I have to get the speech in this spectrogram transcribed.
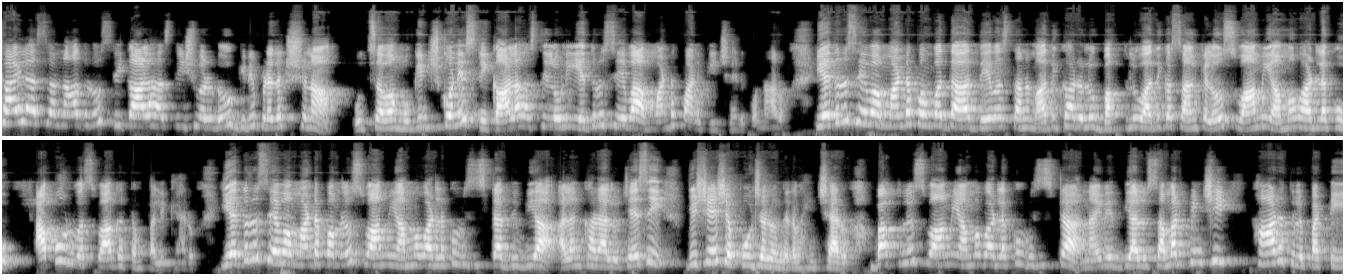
కైలాసనాథుడు శ్రీకాళహస్తీశ్వరుడు గిరి ప్రదక్షిణ ఉత్సవం ముగించుకొని శ్రీకాళహస్తిలోని ఎదురు సేవ మండపానికి చేరుకున్నారు. ఎదురు సేవ మండపం వద్ద దేవస్థానం అధికారులు భక్తులు అధిక సంఖ్యలో స్వామి అమ్మవార్లకు అపూర్వ స్వాగతం పలికారు. ఎదురు సేవ మండపంలో స్వామి అమ్మవార్లకు విశిష్ట దివ్య అలంకారాలు చేసి విశేష పూజలు నిర్వహించారు. భక్తులు స్వామి అమ్మవార్లకు విశిష్ట నైవేద్యాలు సమర్పించి హారతులు పట్టి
